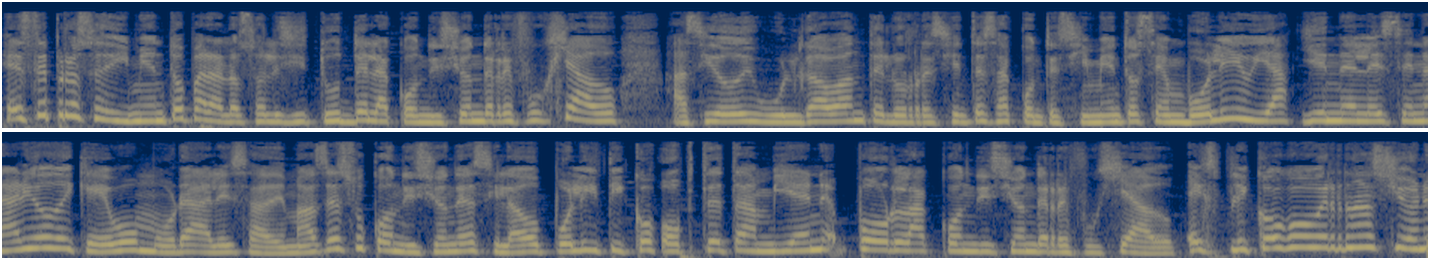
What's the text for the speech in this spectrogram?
Este procedimiento para la solicitud de la condición de refugiado ha sido divulgado ante los recientes acontecimientos en Bolivia y en el escenario de que Evo Morales, además de su condición de asilado político, opte también por la condición de refugiado. Explicó Gobernación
